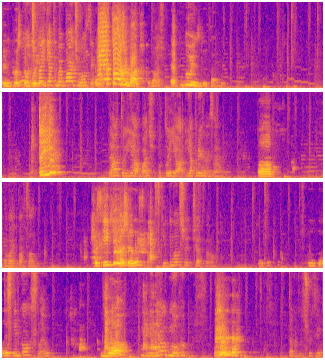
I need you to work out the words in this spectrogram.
Він просто О, боїться. чекай, я тебе бачу, от ти. О, я теж бачу. Бач? Я будуюсь до тебе. Ти є? Та, то я, бач, ото я. Я пригаю зараз. О, Давай, пацан. ще скільки лишилось? Так, скільки нас ще? Четверо. Ти скількох слив? Двох. Блін, я одного. Так, тут щось є в?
